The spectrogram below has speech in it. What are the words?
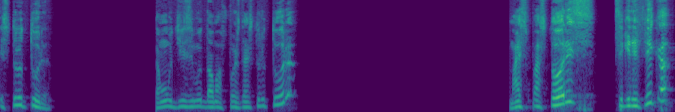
estrutura. Então o dízimo dá uma força da estrutura. Mais pastores significa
